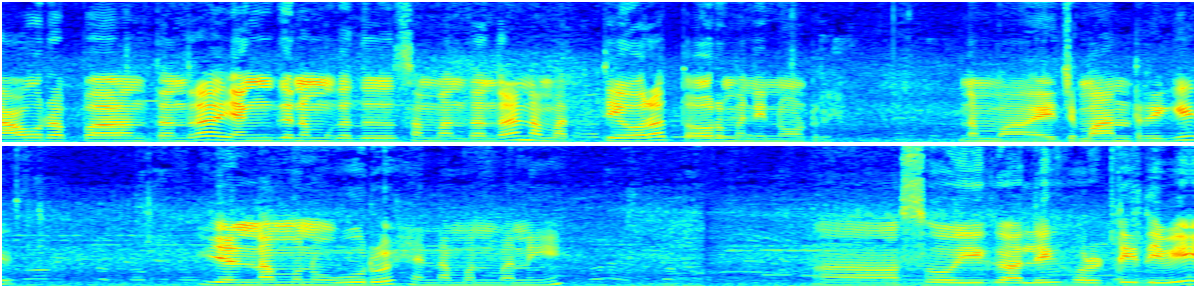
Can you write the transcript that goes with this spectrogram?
ಯಾವ್ರಪ್ಪ ಅಂತಂದ್ರೆ ಹೆಂಗೆ ನಮಗದು ಸಂಬಂಧ ಅಂದ್ರೆ ನಮ್ಮ ಅತ್ತೆಯವರ ತವ್ರ ಮನೆ ನೋಡ್ರಿ. ನಮ್ಮ ಯಜಮಾನ್ರಿಗೆ, ಹೆಣ್ಣಮ್ಮನ ಊರು, ಹೆಣ್ಣಮ್ಮನ ಮನೆ. ಸೊ ಈಗ ಅಲ್ಲಿಗೆ ಹೊರಟಿದ್ದೀವಿ.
